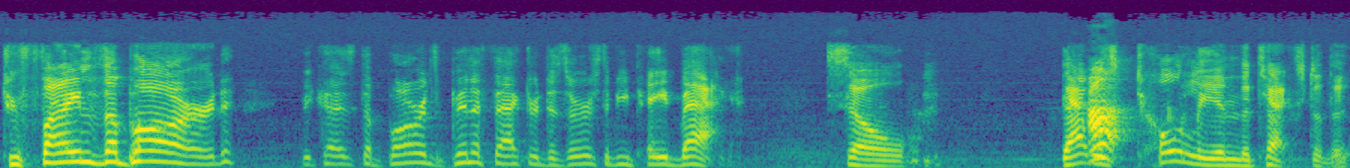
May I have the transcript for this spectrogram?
to find the bard because the bard's benefactor deserves to be paid back. So that was Ah. totally in the text of the.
